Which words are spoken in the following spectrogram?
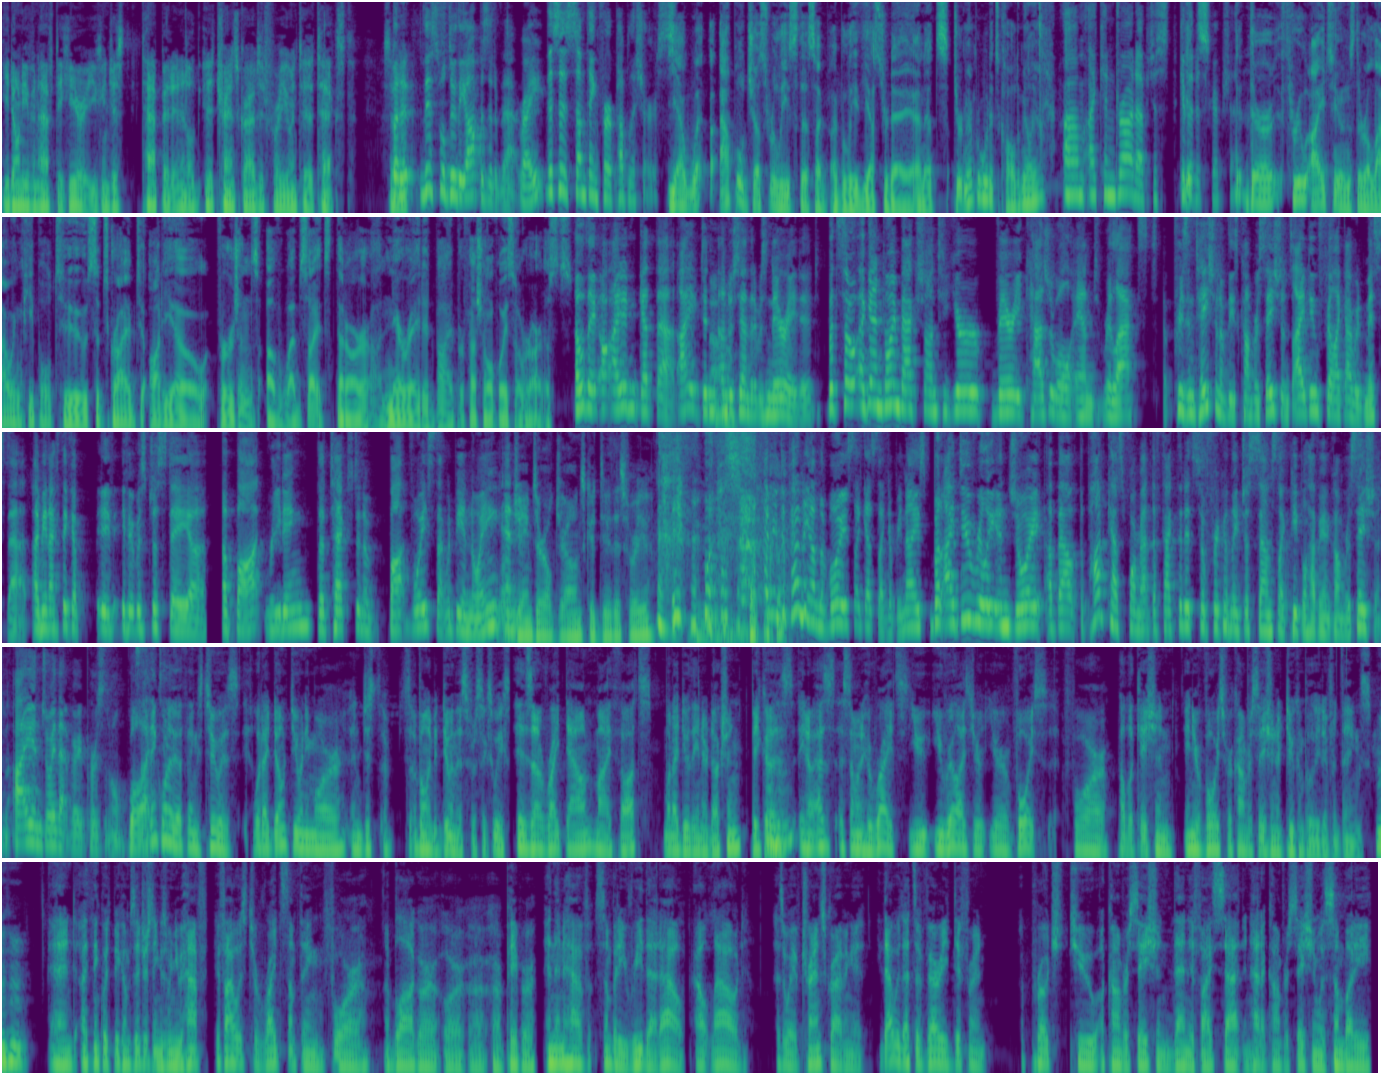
you don't even have to hear it. You can just tap it and it'll it transcribes it for you into text. So, but it, this will do the opposite of that, right? This is something for publishers. Yeah, what, Apple just released this, I, I, believe, yesterday, and it's. Do you remember what it's called, Amelia? Um, I can draw it up. Just give it's, a description. They're through iTunes. They're allowing people to subscribe to audio versions of websites that are uh, narrated by professional voiceover artists. Oh, they. Oh, I didn't get that. I didn't oh. understand that it was narrated. But so again, going back, Sean, to your very casual and relaxed presentation of these conversations, I do feel like I would miss that that. I mean, I think a, if, if it was just a uh, a bot reading the text in a bot voice, that would be annoying. Or and James Earl Jones could do this for you. I mean, depending on the voice, I guess that could be nice. But I do really enjoy about the podcast format the fact that it so frequently just sounds like people having a conversation. I enjoy that very personal. Well, I think one it. of the things too is what I don't do anymore, and just I've only been doing this for six weeks, is uh, write down my thoughts when I do the introduction because mm-hmm. you know, as, as someone who writes, you you realize your your voice for publication and your voice for conversation are two completely different things. Mm-hmm. And I think what becomes interesting is when you have, if I was to write something for a blog or, or, or, or a paper and then have somebody read that out, out loud as a way of transcribing it, that would, that's a very different approach to a conversation than if I sat and had a conversation with somebody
